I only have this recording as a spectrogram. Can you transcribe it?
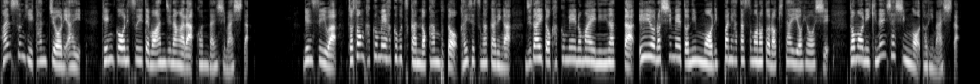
ファンスンヒ館長に会い、健康についても案じながら懇談しました。元帥は、著孫革命博物館の幹部と解説係が、時代と革命の前に担った栄誉の使命と任務を立派に果たす者との期待を表し、共に記念写真を撮りました。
